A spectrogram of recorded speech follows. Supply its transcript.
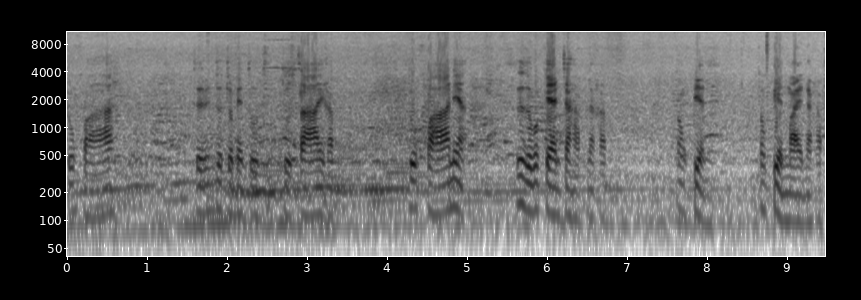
ตัวขวา จะเป็นตัวจะเป็นตัวตัวซ้ายครับ ตัวขวาเนี่ยรู้สึกว่าแกนจะหักนะครับ ต้องเปลี่ยนต้องเปลี่ยนใหม่นะครับ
